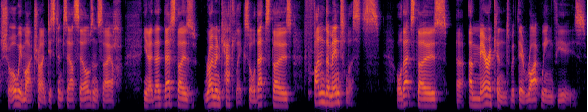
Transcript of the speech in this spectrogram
Sure, we might try and distance ourselves and say, oh, you know, that, that's those Roman Catholics, or that's those fundamentalists, or that's those uh, Americans with their right wing views.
